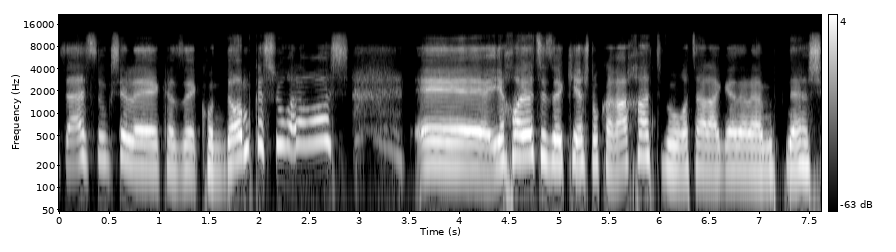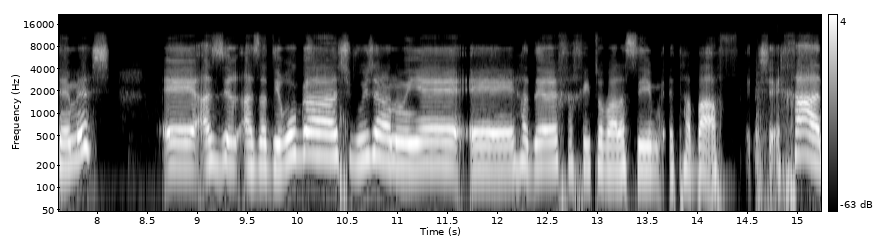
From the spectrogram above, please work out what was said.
זה היה סוג של אה, כזה קונדום קשור על הראש. אה, יכול להיות שזה כי יש לו קרחת והוא רצה להגן עליה מפני השמש. אה, אז, אז הדירוג השבועי שלנו יהיה אה, הדרך הכי טובה לשים את הבאף. שאחד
